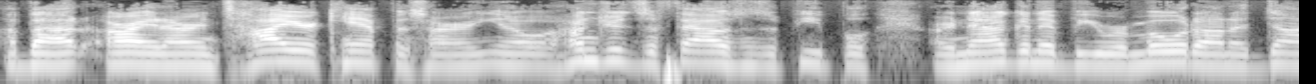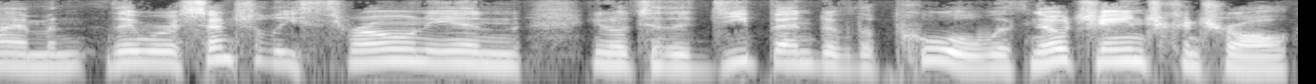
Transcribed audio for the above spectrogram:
about, all right, our entire campus, our you know hundreds of thousands of people are now going to be remote on a dime, and they were essentially thrown in, you know, to the deep end of the pool with no change control.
